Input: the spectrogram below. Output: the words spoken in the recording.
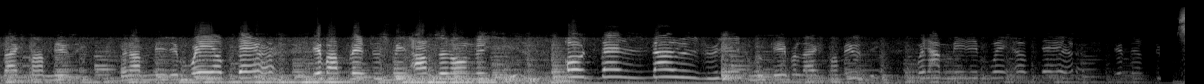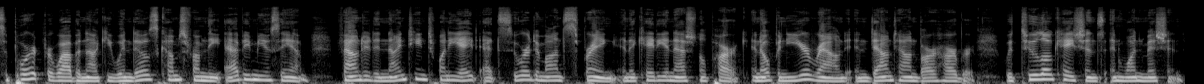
likes my music when I meet him way up there. If I play too sweet, I'll sit on the heat. Oh, Ben, well, Gabriel likes my music when I meet him way up there. Support for Wabanaki Windows comes from the Abbey Museum, founded in 1928 at Sieur de Mont Spring in Acadia National Park and open year round in downtown Bar Harbor with two locations and one mission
